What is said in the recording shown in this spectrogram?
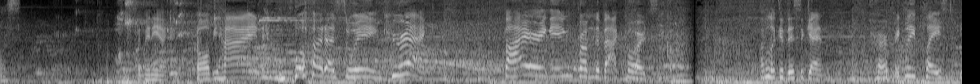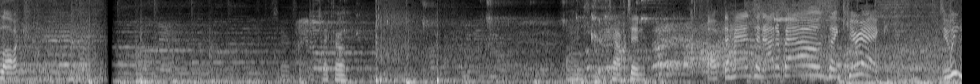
Ramos. Semeniuk, ball behind. What a swing. Kurek firing in from the backcourt. Have a look at this again. Perfectly placed block. Serve from Pacheco. Finds the captain. Off the hands and out of bounds. And Kurek doing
